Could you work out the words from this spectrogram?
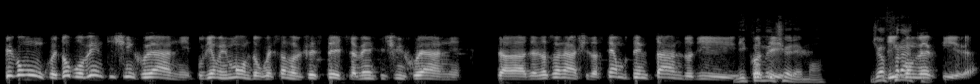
che comunque dopo 25 anni, Puliamo il Mondo quest'anno festeggia 25 anni da- dalla sua nascita, stiamo tentando di, Li così, Gianfranco, convertire.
